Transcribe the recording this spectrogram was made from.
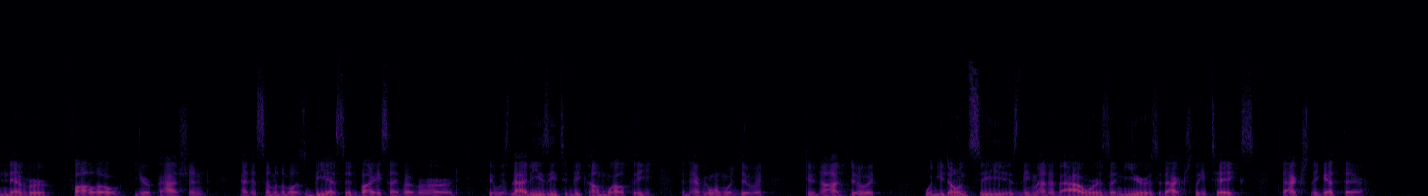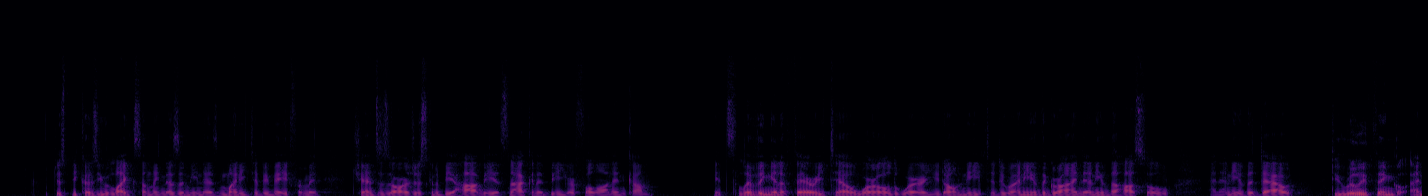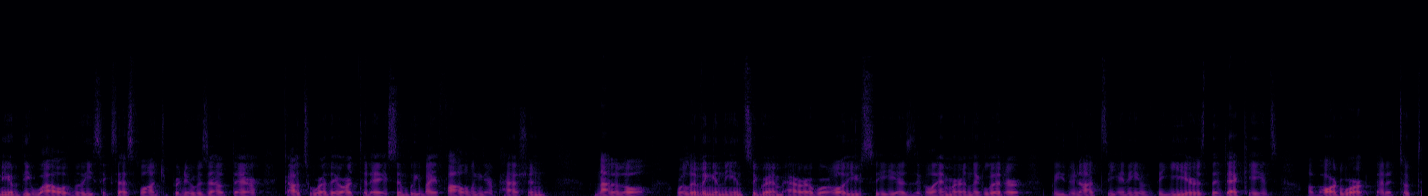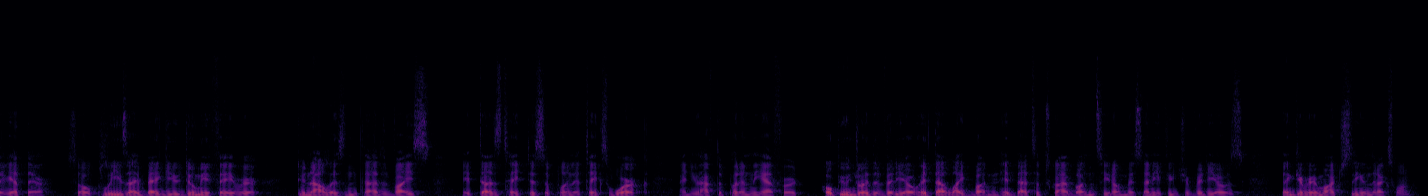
never follow your passion. That is some of the most BS advice I've ever heard. If it was that easy to become wealthy, then everyone would do it. Do not do it. What you don't see is the amount of hours and years it actually takes to actually get there. Just because you like something doesn't mean there's money to be made from it. Chances are it's just going to be a hobby, it's not going to be your full on income. It's living in a fairy tale world where you don't need to do any of the grind, any of the hustle, and any of the doubt. Do you really think any of the wildly successful entrepreneurs out there got to where they are today simply by following their passion? Not at all. We're living in the Instagram era where all you see is the glamour and the glitter, but you do not see any of the years, the decades of hard work that it took to get there. So please, I beg you, do me a favor. Do not listen to that advice. It does take discipline, it takes work, and you have to put in the effort. Hope you enjoyed the video. Hit that like button, hit that subscribe button so you don't miss any future videos. Thank you very much. See you in the next one.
